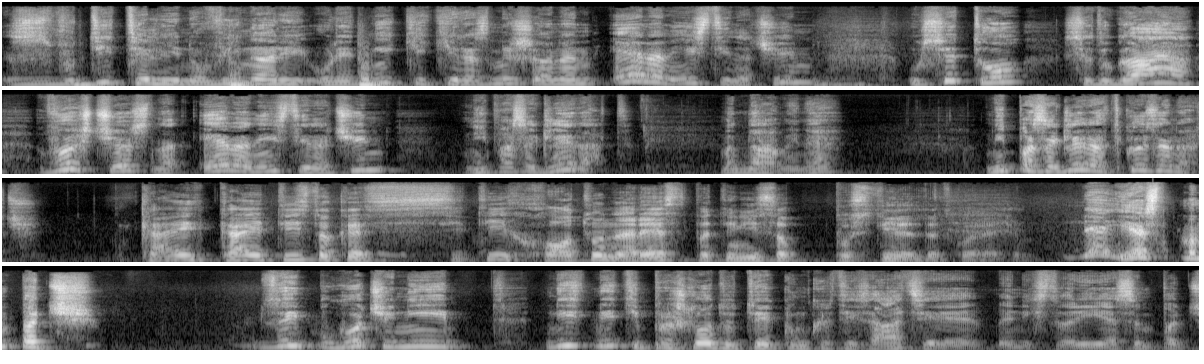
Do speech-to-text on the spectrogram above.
z voditelji, novinari, uredniki, ki razmišljajo na en in isti način. Vse to se dogaja vse čas na en in isti način, ni pa za gledati med nami, ne? ni pa za gledati, tako je za nič. kaj, kaj je tisto, kar si ti hotel narediti, pa ti niso pustili, da tako rečem? Ne, jaz imam pač, zdaj mogoče ni, ni niti prišlo do te konkretizacije enih stvari. Jaz sem pač,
